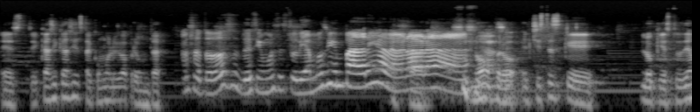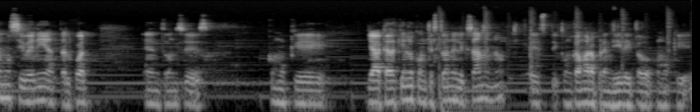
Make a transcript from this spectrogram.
este, casi casi hasta cómo lo iba a preguntar. O sea, todos decimos estudiamos bien padre y a la hora ahora. No, Ah, pero el chiste es que lo que estudiamos sí venía tal cual. Entonces, como que ya cada quien lo contestó en el examen, ¿no? Este, con cámara prendida y todo, como que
